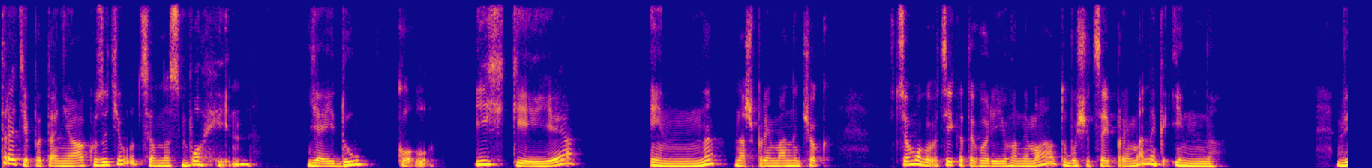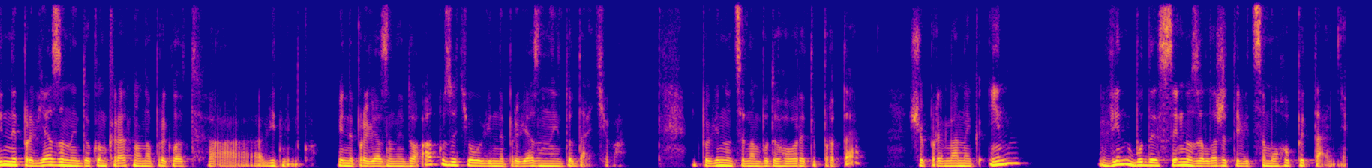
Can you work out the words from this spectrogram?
Третє питання акузативу це у нас wohin. Я йду коло. Ich gehe in наш прийменничок. В цьому, в цій категорії його нема, тому що цей прийменник in. Він не прив'язаний до конкретного, наприклад, відмінку. Він не прив'язаний до акузативу, він не прив'язаний до датіва. Відповідно, це нам буде говорити про те, що прийменник in він буде сильно залежати від самого питання.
